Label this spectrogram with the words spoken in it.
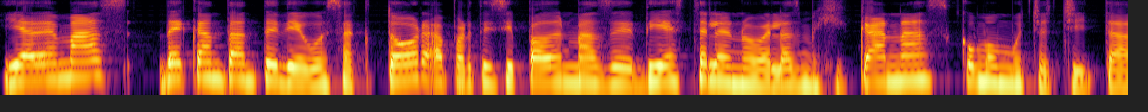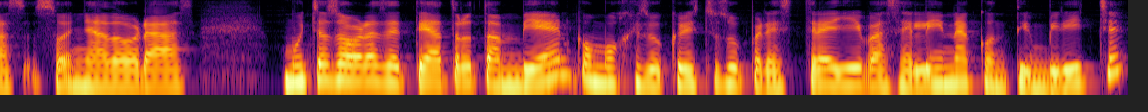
Y además de cantante, Diego es actor, ha participado en más de 10 telenovelas mexicanas como Muchachitas, Soñadoras, muchas obras de teatro también como Jesucristo Superestrella y Vaselina con Timbiriche.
